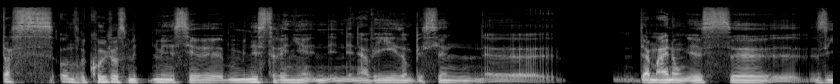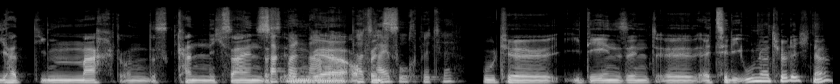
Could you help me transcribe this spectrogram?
dass unsere Kultusministerin hier in, in NRW so ein bisschen äh, der Meinung ist, äh, sie hat die Macht und es kann nicht sein, dass Sag mal irgendwer, und auch wenn es Parteibuch bitte. gute Ideen sind, äh, CDU natürlich, ne?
